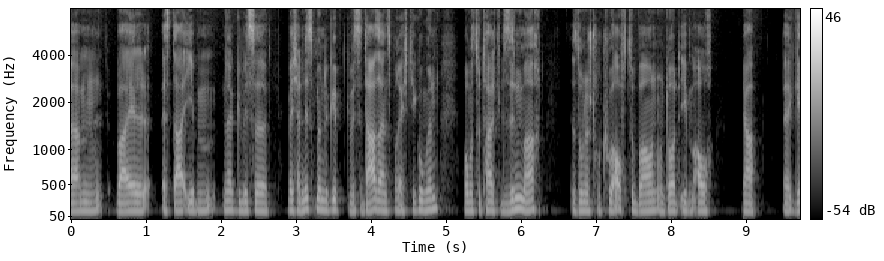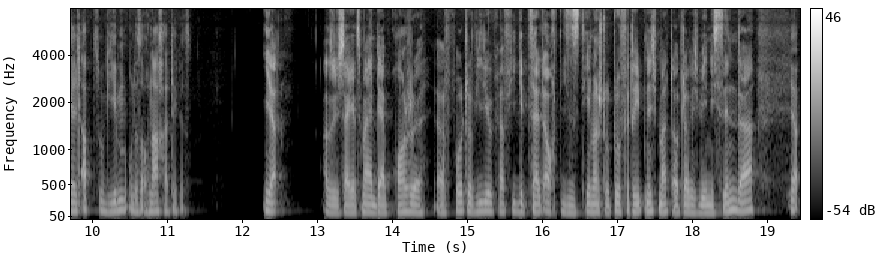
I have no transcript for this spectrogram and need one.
ähm, weil es da eben ne, gewisse Mechanismen gibt, gewisse Daseinsberechtigungen, warum es total viel Sinn macht, so eine Struktur aufzubauen und dort eben auch ja, äh, Geld abzugeben und das auch nachhaltig ist. Ja, also ich sage jetzt mal, in der Branche äh, Foto, Videografie gibt es halt auch dieses Thema Strukturvertrieb nicht, macht auch, glaube ich, wenig Sinn da. Ja.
